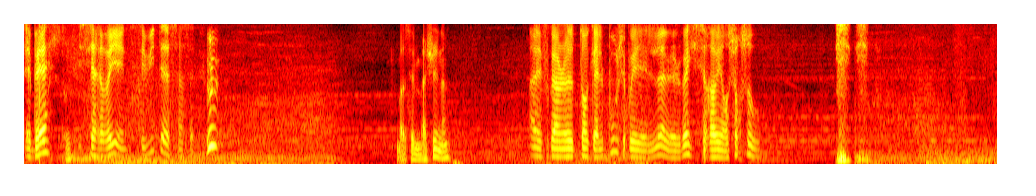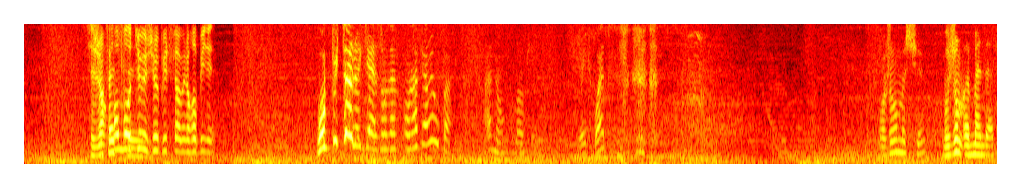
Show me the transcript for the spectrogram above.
Eh ben, il s'est réveillé à une petite vitesse. Hein, ça. Bah c'est une machine hein. Ah, il faut quand même le temps qu'elle bouge. Et puis là, le mec il s'est réveillé en sursaut. C'est genre, En fait, oh mon dieu, j'ai oublié de fermer le robinet. Oh putain, le gaz, on l'a on l'a fermé ou pas? Ah non, bah ok. Wait, what Bonjour monsieur. Bonjour euh, madame.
